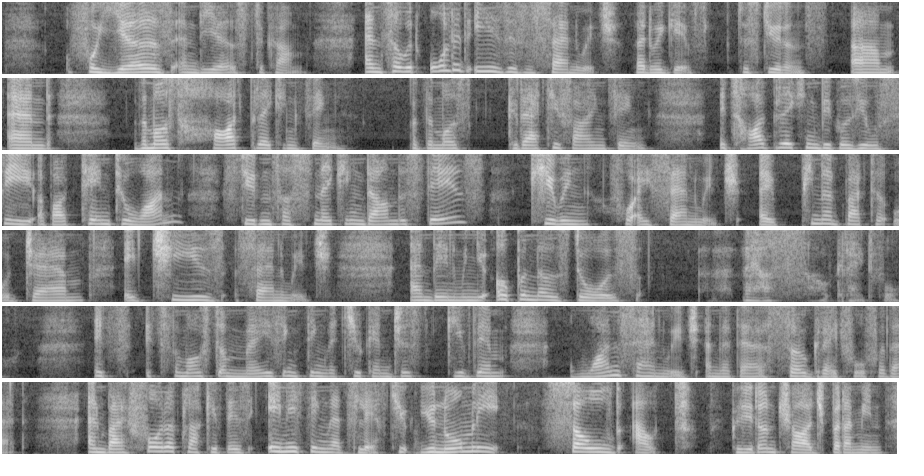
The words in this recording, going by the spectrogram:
for years and years to come. And so it, all it is is a sandwich that we give to students. Um, and the most heartbreaking thing, but the most gratifying thing, it's heartbreaking because you'll see about 10 to 1, students are snaking down the stairs queuing for a sandwich, a peanut butter or jam, a cheese sandwich. And then when you open those doors, they are so grateful. It's it's the most amazing thing that you can just give them one sandwich and that they are so grateful for that. And by four o'clock, if there's anything that's left, you you normally sold out because you don't charge. But I mean,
